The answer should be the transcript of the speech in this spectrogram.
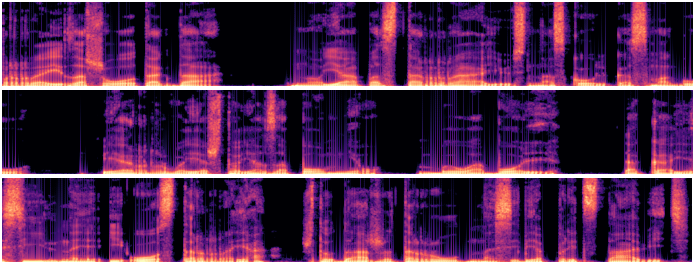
произошло тогда, но я постараюсь, насколько смогу. Первое, что я запомнил, была боль, такая сильная и острая, что даже трудно себе представить.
